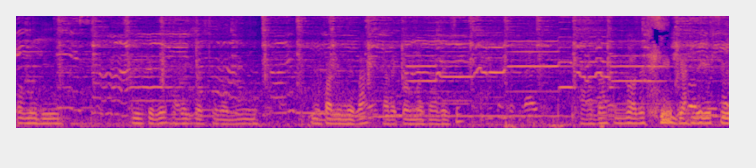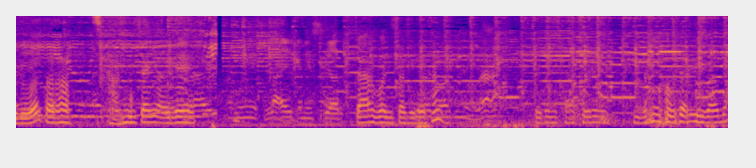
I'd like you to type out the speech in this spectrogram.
कमेडी निकेले हरेक वर्ष गर्ने नेपाली मेला कार्यक्रममा जाँदैछु। दस बजेदेखि बिहानदेखि सुरु हो तर हामी चाहिँ अहिले चार बजिसकेको छ। त्यो पनि साथीहरू गर्दा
